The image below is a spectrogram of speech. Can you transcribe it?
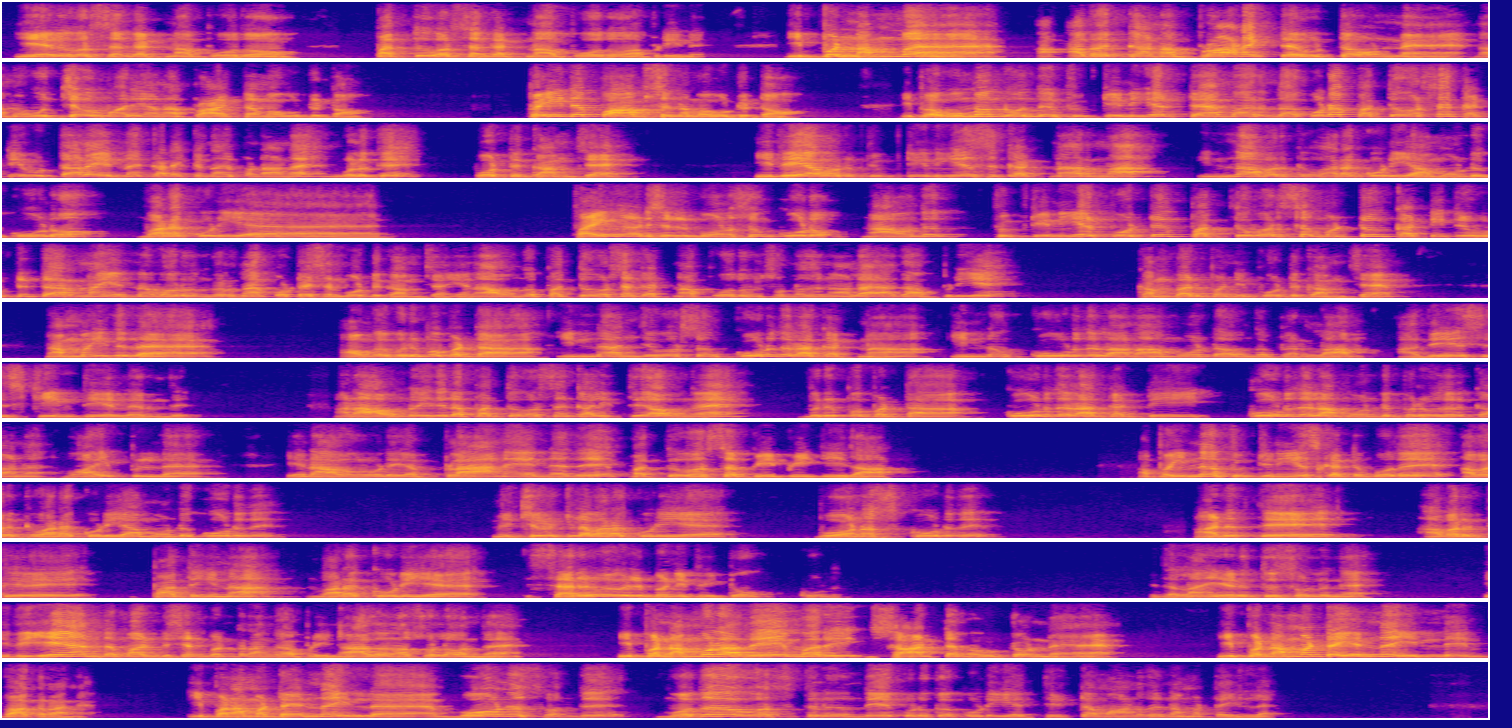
ஏழு வருஷம் கட்டினா போதும் பத்து வருஷம் கட்டினா போதும் அப்படின்னு. இப்ப நம்ம அதற்கான ப்ராடக்டை விட்ட உடனே நம்ம உச்சவு மாதிரியான ப்ராடக்ட் நம்ம விட்டுட்டோம். பெய்டப் ஆப்ஷன் நம்ம விட்டுட்டோம். இப்ப உமங்க வந்து 15 இயர் டேமா இருந்தா கூட பத்து வருஷம் கட்டி விட்டாலே என்ன கிடைக்கும் தான் இப்ப நான் உங்களுக்கு போட்டு காமிச்சேன். இதே அவர் 15 இயர்ஸ் கட்டினார்னா இன்னும் அவருக்கு வரக்கூடிய அமௌண்ட் கூடும். வரக்கூடிய ஃபைனல் அடிஷனல் போனஸும் கூடும். நான் வந்து 15 இயர் போட்டு பத்து வருஷம் மட்டும் கட்டிட்டு விட்டுட்டாருன்னா என்ன வருங்கிறதா கொட்டேஷன் போட்டு காமிச்சேன். ஏன்னா அவங்க பத்து வருஷம் கட்டினா போதும்னு சொன்னதுனால அதை அப்படியே கம்பேர் பண்ணி போட்டு காமிச்சேன். நம்ம இதுல அவங்க விருப்பப்பட்டா இன்னும் அஞ்சு வருஷம் கூடுதலா கட்டினா இன்னும் கூடுதலான அமௌண்ட் அவங்க பெறலாம். அதே சிக்ஸ்டீன் இயர்ல இருந்து. ஆனா அவங்க இதுல பத்து வருஷம் கழித்து அவங்க விருப்பப்பட்டா கூடுதலா கட்டி கூடுதல் அமௌண்ட் பெறுவதற்கான வாய்ப்பு இல்லை. ஏன்னா அவங்களுடைய பிளானே என்னது? பத்து வருஷம் பிபிடி தான். அப்ப இன்னும் 15 இயர்ஸ் கட்டும்போது அவருக்கு வரக்கூடிய அமௌண்ட் கூடுது. மெச்சூரிட்டியில வரக்கூடிய போனஸ் கூடுது. அடுத்து அவருக்கு பார்த்தீங்கன்னா வரக்கூடிய சர்வைவல் பெனிஃபிட்டும் கூடுது. இதெல்லாம் எடுத்து சொல்லுங்க. இது ஏன் அந்த மாதிரி டிசைன் பண்றாங்க அப்படின்னா அதை நான் சொல்ல வந்தேன். இப்ப நம்மளும் அதே மாதிரி ஷார்ட் டேர்ம் விட்டோன்னே இப்ப நம்மகிட்ட என்ன இல்லைன்னு பாக்குறாங்க. இப்ப நம்மகிட்ட என்ன இல்ல? போனஸ் வந்து முத வருஷத்துல இருந்தே கொடுக்கக்கூடிய திட்டமானது நம்மகிட்ட இல்ல.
